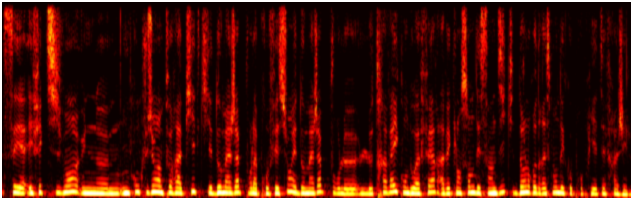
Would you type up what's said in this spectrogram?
c'est effectivement une, conclusion un peu rapide qui est dommageable pour la profession et dommageable pour le travail qu'on doit faire avec l'ensemble des syndics dans le redressement des copropriétés fragiles.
